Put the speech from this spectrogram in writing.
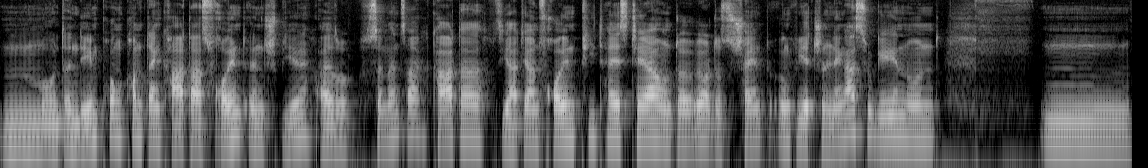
Und in dem Punkt kommt dann Carters Freund ins Spiel, also Samantha Carter, sie hat ja einen Freund, Pete heißt er, und äh, ja, das scheint irgendwie jetzt schon länger zu gehen und mh,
